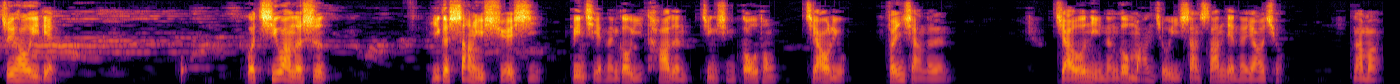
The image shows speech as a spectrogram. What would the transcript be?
最后一点，我期望的是一个善于学习，并且能够与他人进行沟通、交流、分享的人。假如你能够满足以上三点的要求，那么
